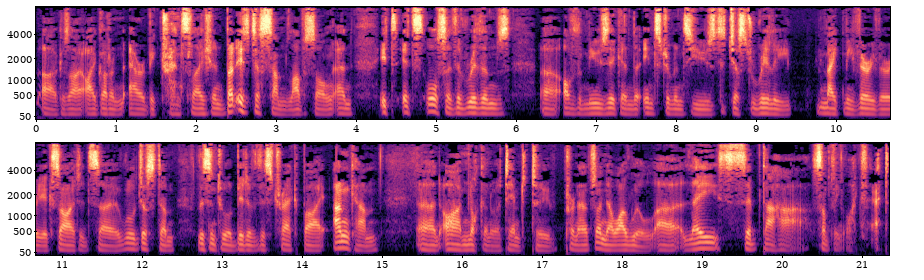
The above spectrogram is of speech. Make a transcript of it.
because I, I got an Arabic translation, but it's just some love song, and it's it's also the rhythms uh, of the music and the instruments used just really make me very very excited. So we'll just um, listen to a bit of this track by Ankam and I'm not going to attempt to pronounce. I know I will. Uh, Le Sebtaha, something like that.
